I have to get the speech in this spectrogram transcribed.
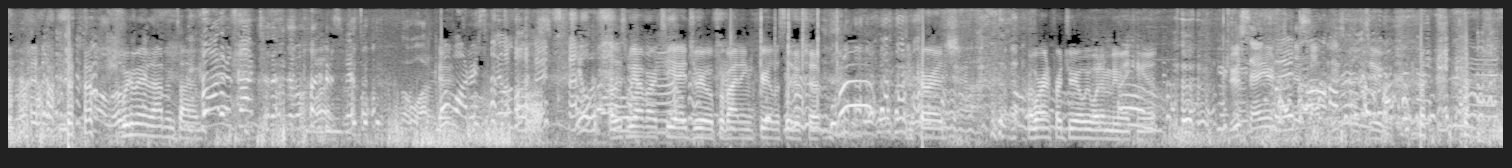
We made it out in time. Water's got to them. The water spilled. No water spilled. At least we have our TA Drew providing fearless leadership and courage. If it weren't for Drew, we wouldn't be making it. Drew's standing here just pissed off that he's cold too.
